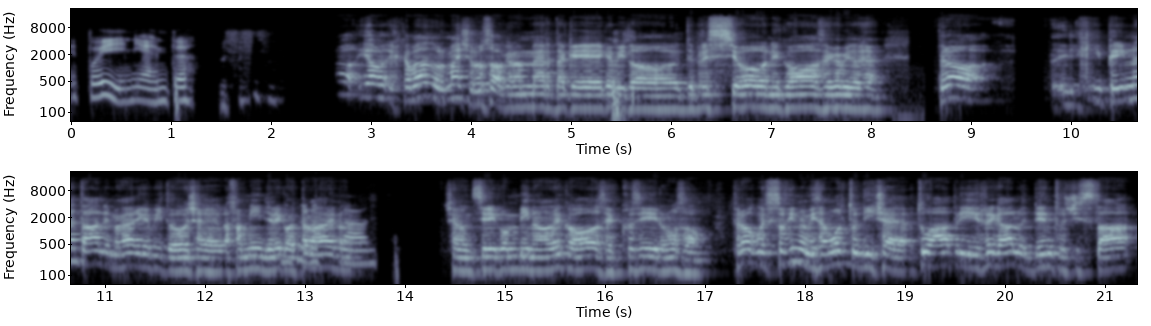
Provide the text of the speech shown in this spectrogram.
E poi niente. No, Io il Capodanno ormai ce lo so che è una merda che, capito, depressione, cose, capito? Cioè, però per il Natale magari, capito, c'è la famiglia, le cose, magari non, cioè, non si ricombinano le cose e così, non lo so. Però questo film mi sa molto di, cioè, tu apri il regalo e dentro ci sta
